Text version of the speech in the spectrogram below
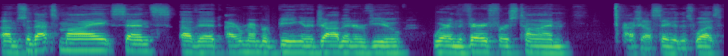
Um, so that's my sense of it. I remember being in a job interview where, in the very first time, actually, I'll say who this was.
